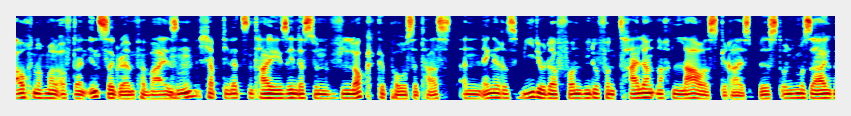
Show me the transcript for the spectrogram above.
auch nochmal auf dein Instagram verweisen. Mhm. Ich habe die letzten Tage gesehen, dass du einen Vlog gepostet hast, ein längeres Video davon, wie du von Thailand nach Laos gereist bist. Und ich muss sagen,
